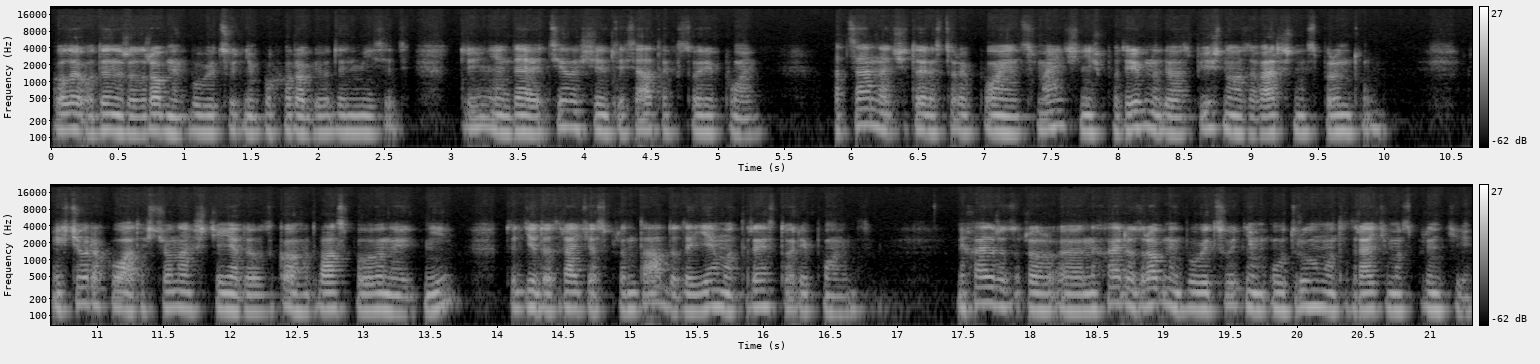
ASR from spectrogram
коли один розробник був відсутній по хворобі один місяць, дорівнює 9,6 story point, а це на 4 story points менше, ніж потрібно для успішного завершення спринту. Якщо врахувати, що у нас ще є додаткових 2,5 дні, тоді до третього спринта додаємо 3 story points. Нехай, е, нехай розробник був відсутнім у другому та третьому спринті.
